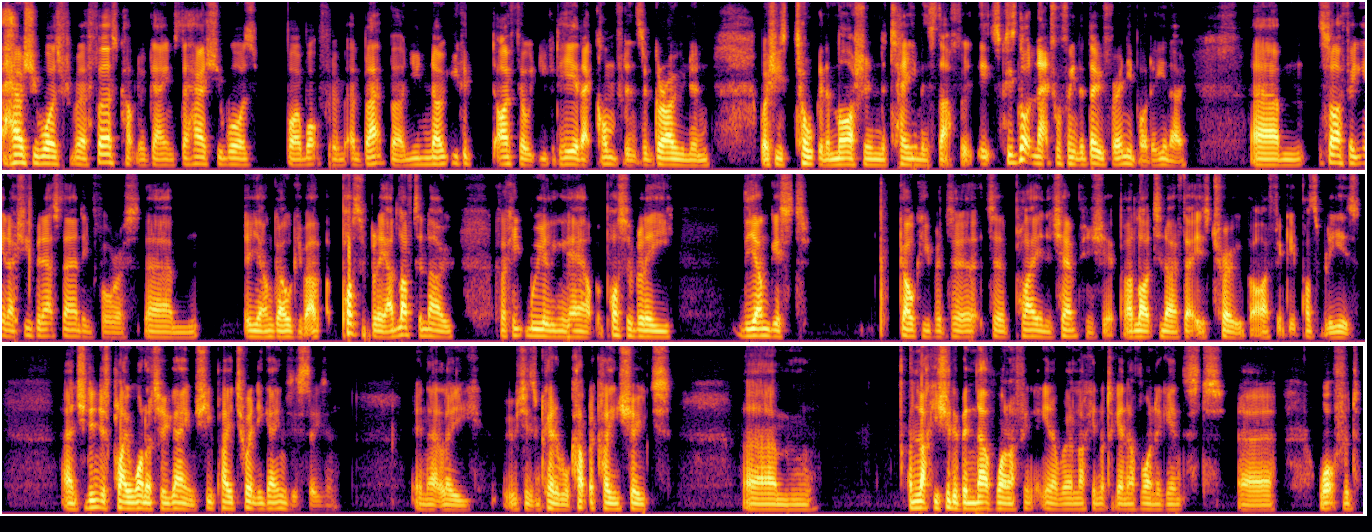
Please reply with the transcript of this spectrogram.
how she was from her first couple of games to how she was by Watford and Blackburn. You know, you could. I felt you could hear that confidence have grown, and where she's talking to Marshall and the team and stuff. It's it's not a natural thing to do for anybody, you know. Um, so I think you know she's been outstanding for us. Um, a young goalkeeper. Possibly, I'd love to know because I keep wheeling it out, but possibly the youngest goalkeeper to, to play in the championship. I'd like to know if that is true, but I think it possibly is. And she didn't just play one or two games; she played twenty games this season in that league, which is incredible. A couple of clean sheets. Um, and lucky should have been another one. I think you know we're lucky not to get another one against uh, Watford.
